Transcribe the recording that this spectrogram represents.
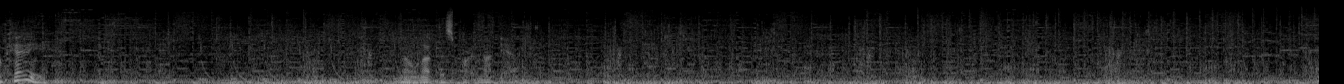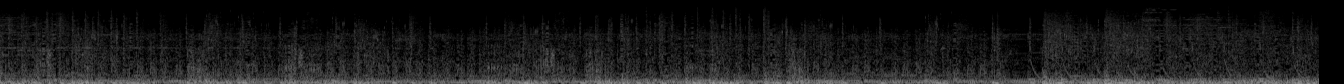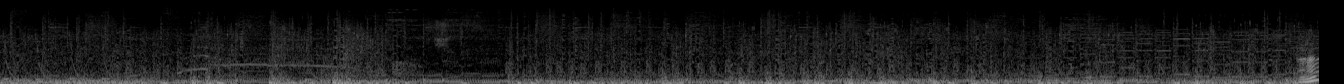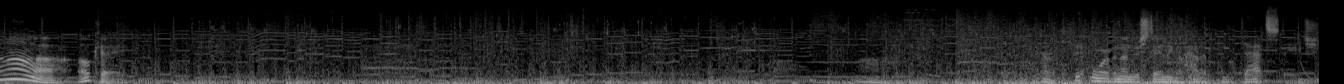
Okay. No, not this part, not yet. Ah, okay. Ah. Got a bit more of an understanding of how to beat that stage.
